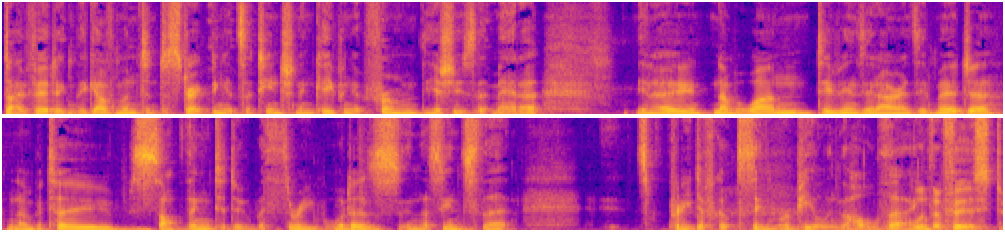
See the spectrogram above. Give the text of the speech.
diverting the government and distracting its attention and keeping it from the issues that matter, You know, number one, TVNZ RNZ merger. Number two, something to do with Three Waters in the sense that it's pretty difficult to see them repealing the whole thing. Well, the first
